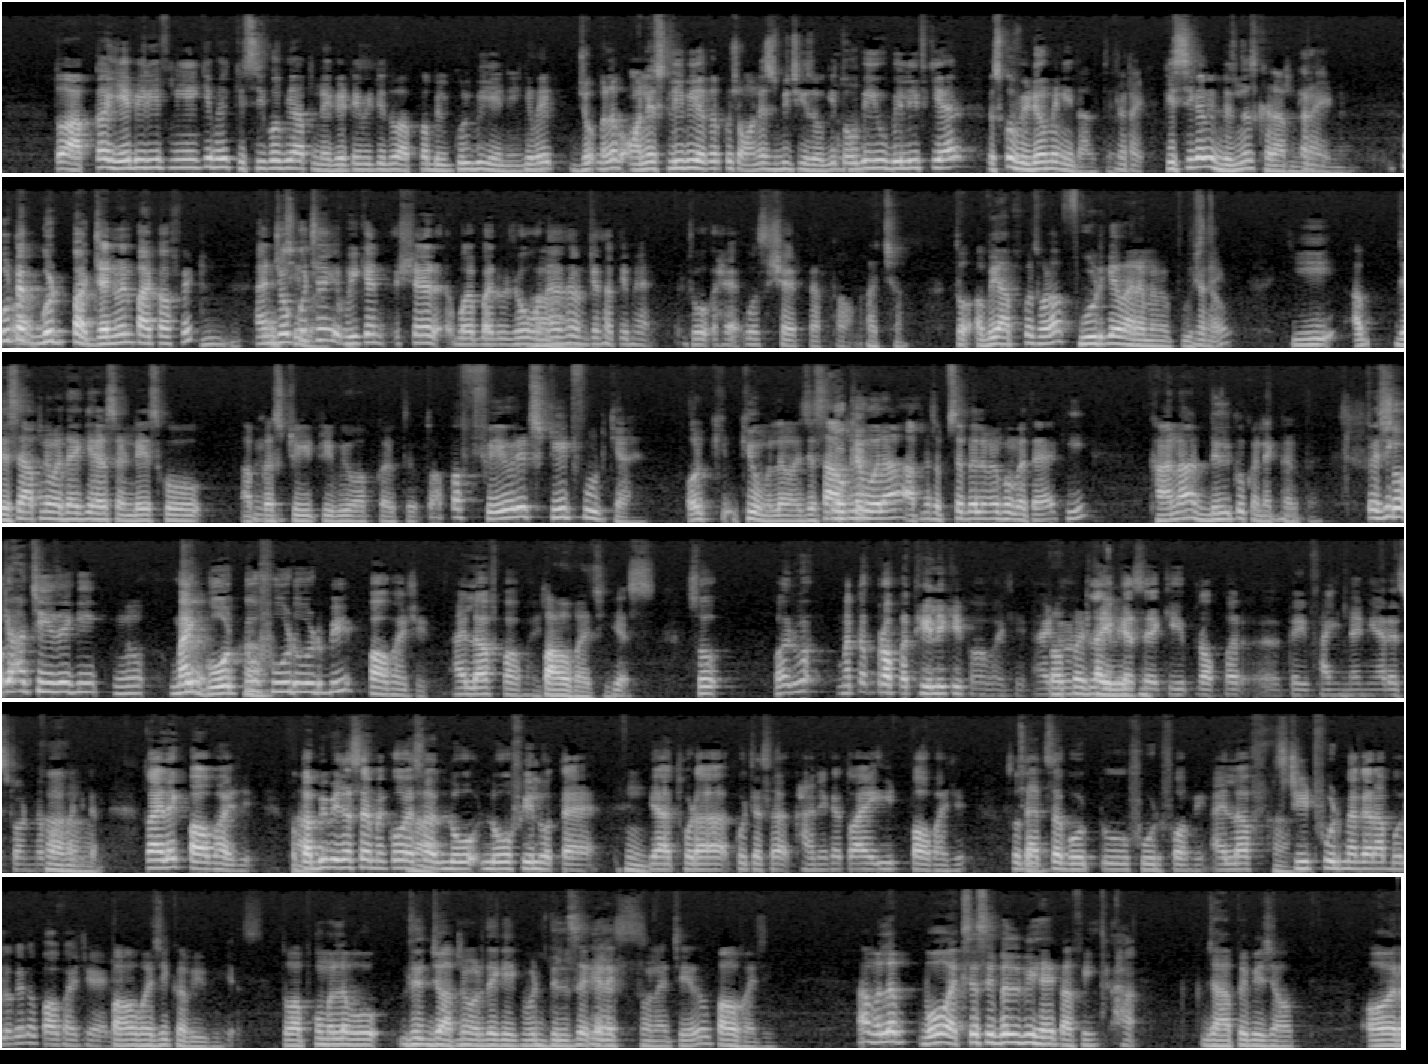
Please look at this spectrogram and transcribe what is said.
तो आपका ये बिलीफ नहीं है कि भाई किसी को भी आप नेगेटिविटी दो आपका बिल्कुल भी ये नहीं कि भाई जो मतलब ऑनेस्टली भी अगर कुछ ऑनेस्ट भी चीज़ होगी तो हम्म। भी यू बिलीव कि यार इसको वीडियो में नहीं डालते राइट किसी का भी बिज़नेस खराब नहीं Right. करना है। Put a good part genuine part of it and जो कुछ है वी कैन शेयर जो ओनर्स है हाँ। उनके साथ ही मैं जो है वो शेयर करता हूँ अच्छा तो अभी आपको थोड़ा फ़ूड के बारे में मैं पूछता Right. हूँ कि अब जैसे आपने बताया कि हर संडेज को आपका। स्ट्रीट रिव्यू आप करते हो तो आपका फेवरेट स्ट्रीट फ़ूड क्या है और क्यों? मतलब जैसा आपने Okay. बोला आपने सबसे पहले मेरे को। बताया कि खाना दिल को कनेक्ट करता है तो ऐसी So- क्या चीज़ है कि you know my go to. Food would be pav bhaji I love पाव भाजी पाव भाजी यस सो और वो मतलब प्रॉपर थेली की पाव भाजी आई डोंट लाइक ऐसे कि। प्रॉपर कहीं फाइन डाइनिंग या रेस्टोरेंट में हाँ, पाव हाँ, भाजी हाँ। तो आई लाइक पाव भाजी तो हाँ। कभी भी जैसे मेरे को ऐसा हाँ। लो लो फील होता है हम्म, या थोड़ा कुछ ऐसा खाने का तो I eat pav bhaji so. That's a go to food for me I love हाँ। स्ट्रीट फ़ूड में अगर आप बोलोगे तो पाव भाजी आई पाव भाजी कभी भी। तो आपको मतलब वो जो आपने कि एक वो दिल से. कनेक्ट होना चाहिए तो पाव भाजी हाँ मतलब वो एक्सेसिबल भी है काफ़ी। हाँ। जहाँ पे भी जाओ। और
